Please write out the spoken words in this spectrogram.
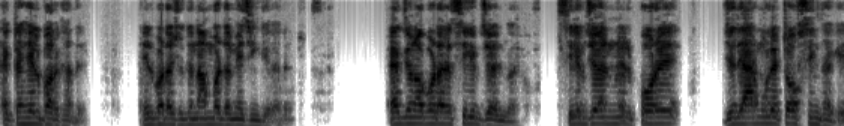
একটা হেল্পার খাতে হেল্পারটা শুধু নাম্বারটা ম্যাচিং করে দেয়। একজন অপারেটর স্লিপ জয়েন করে। স্লিপ জয়েনের পরে যদি আরমুলে টপ সিন থাকে,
